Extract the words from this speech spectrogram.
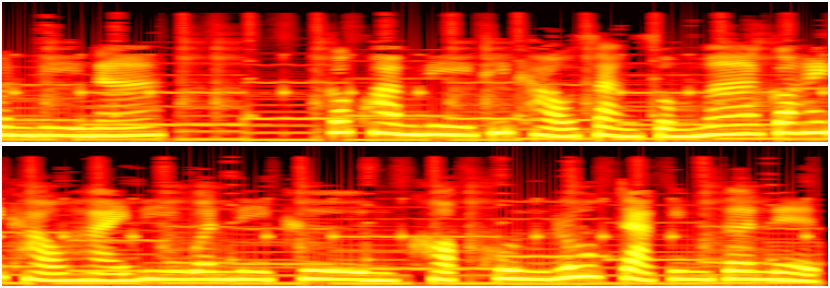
คนดีนะก็ความดีที่เขาสั่งสมมากก็ให้เขาหายดีวันดีคืน ขอบคุณรูปจากอินเทอร์เน็ต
